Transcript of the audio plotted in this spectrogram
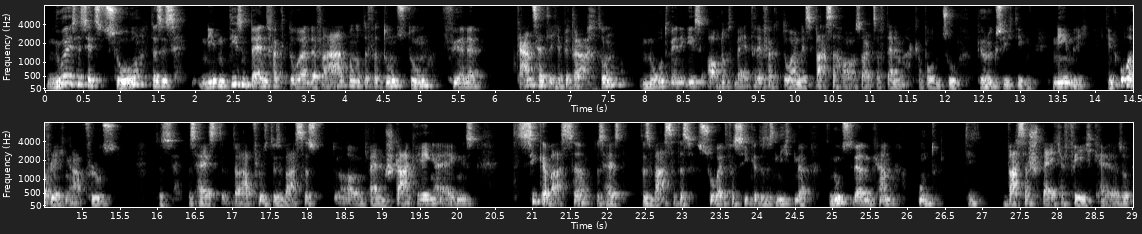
Nur ist es jetzt so, dass es neben diesen beiden Faktoren der Veratmung und der Verdunstung für eine ganzheitliche Betrachtung notwendig ist, auch noch weitere Faktoren des Wasserhaushalts auf deinem Ackerboden zu berücksichtigen, nämlich den Oberflächenabfluss, das, das heißt der Abfluss des Wassers äh, bei einem Starkregenereignis, das Sickerwasser, das heißt das Wasser, das so weit versickert, dass es nicht mehr genutzt werden kann und die Wasserspeicherfähigkeit, also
